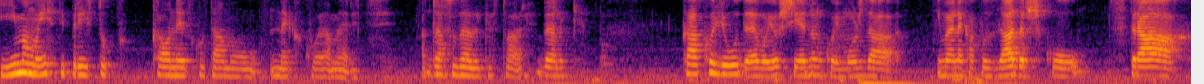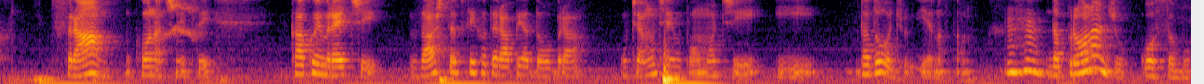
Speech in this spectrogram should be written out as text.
i imamo isti pristup kao netko tamo u nekakvoj Americi. A to Da. su velike stvari. velike. Kako ljude, evo još jednom, koji možda imaju nekakvu zadršku, strah, sram u konačnici, kako im reći zašto je psihoterapija dobra, u čemu će im pomoći i da dođu jednostavno. Da pronađu osobu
